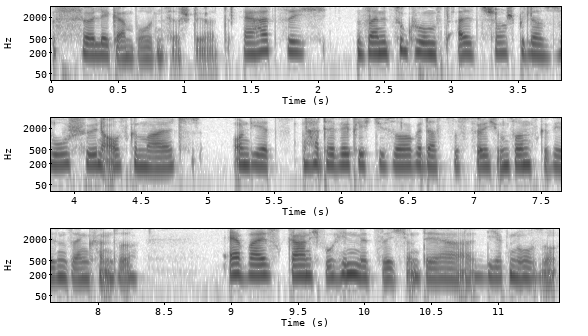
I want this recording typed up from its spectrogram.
völlig am Boden zerstört. Er hat sich seine Zukunft als Schauspieler so schön ausgemalt und jetzt hat er wirklich die Sorge, dass das völlig umsonst gewesen sein könnte. Er weiß gar nicht, wohin mit sich und der Diagnose.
